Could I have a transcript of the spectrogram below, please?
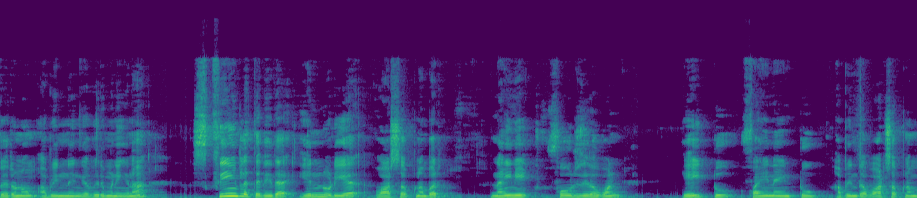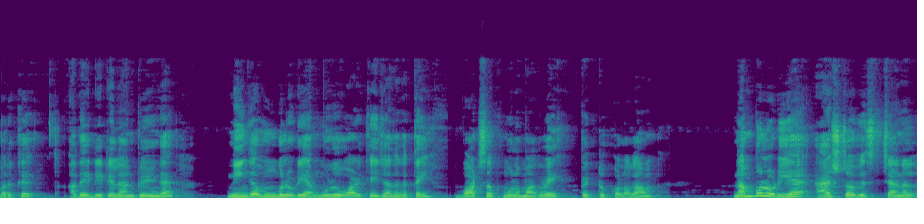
பெறணும் அப்படின்னு நீங்கள் விரும்புனீங்கன்னா ஸ்க்ரீனில் தெரிகிற என்னுடைய WhatsApp number nine eight four zero one eight two five nine two அப்படின்ற வாட்ஸ்அப் நம்பருக்கு அதே டீட்டெயில் அனுப்பி வைங்க. நீங்கள் உங்களுடைய முழு வாழ்க்கை ஜாதகத்தை வாட்ஸ்அப் மூலமாகவே பெற்றுக்கொள்ளலாம். நம்மளுடைய ஆஸ்ட்ரோவிஸ் சேனல்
